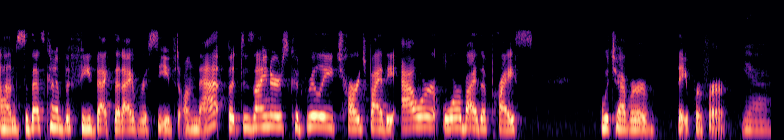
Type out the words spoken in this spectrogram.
Um, so that's kind of the feedback that I've received on that. But designers could really charge by the hour or by the price, whichever they prefer. Yeah.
